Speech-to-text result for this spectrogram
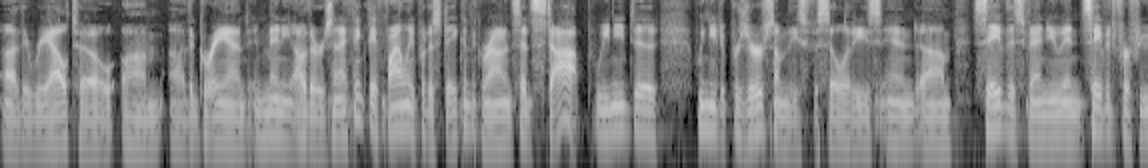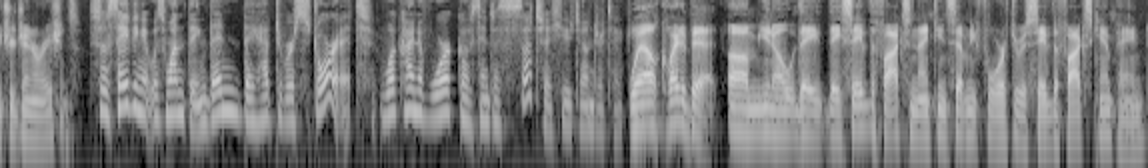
uh, the Rialto, um, uh, the Grand, and many others. And I think they finally put a stake in the ground and said, "Stop! We need to we need to preserve some of these facilities and um, save this venue and save it for future generations." So saving it was one thing. Then they had to restore it. What kind of work goes into such a huge undertaking? Well, quite a bit. Um, you know, they they saved the Fox in 1974 through a Save the Fox campaign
